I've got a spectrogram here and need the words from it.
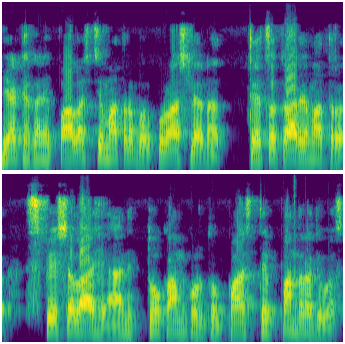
या ठिकाणी पालासची मात्रा भरपूर असल्यानं त्याचं कार्य मात्र स्पेशल आहे आणि तो काम करतो पाच ते पंधरा दिवस.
